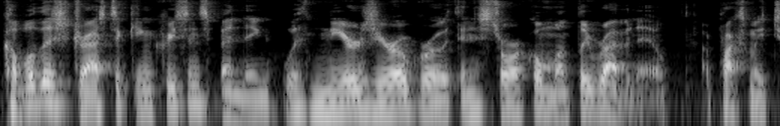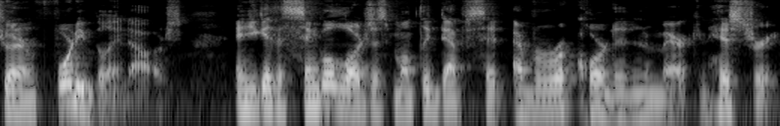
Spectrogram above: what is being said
Couple this drastic increase in spending with near zero growth in historical monthly revenue, approximately $240 billion, and you get the single largest monthly deficit ever recorded in American history.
